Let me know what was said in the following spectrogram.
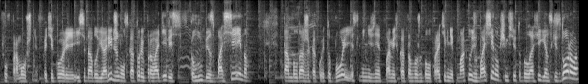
фу, в промоушне, в категории ECW Originals, которые проводились в клубе с бассейном. Там был даже какой-то бой, если мне не изменяет память, в котором нужно было противник макнуть в бассейн. В общем, все это было офигенски здорово.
